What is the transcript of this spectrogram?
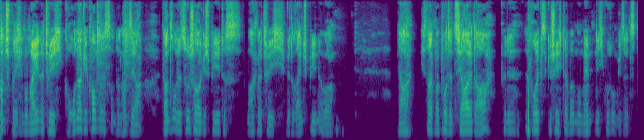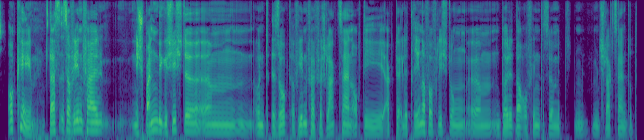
ansprechen. Wobei natürlich Corona gekommen ist und dann haben sie ja ganz ohne Zuschauer gespielt. Das mag natürlich mit reinspielen, aber ja, ich sag mal Potenzial da für eine Erfolgsgeschichte, aber im Moment nicht gut umgesetzt. Okay, das ist auf jeden Fall eine spannende Geschichte ähm, und sorgt auf jeden Fall für Schlagzeilen. Auch die aktuelle Trainerverpflichtung ähm, deutet darauf hin, dass wir mit, mit, mit Schlagzeilen dort,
